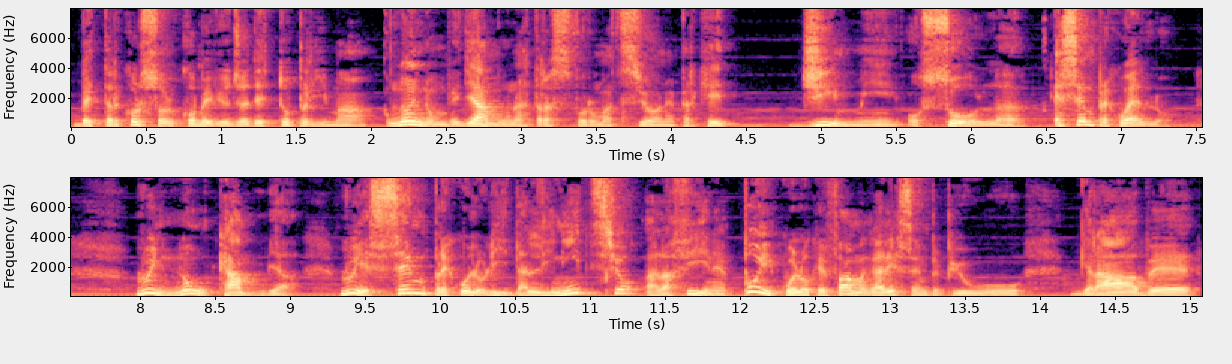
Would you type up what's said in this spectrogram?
Better Call Saul, come vi ho già detto prima, noi non vediamo una trasformazione perché Jimmy o Saul è sempre quello. Lui non cambia, lui è sempre quello lì dall'inizio alla fine. Poi quello che fa magari è sempre più grave,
